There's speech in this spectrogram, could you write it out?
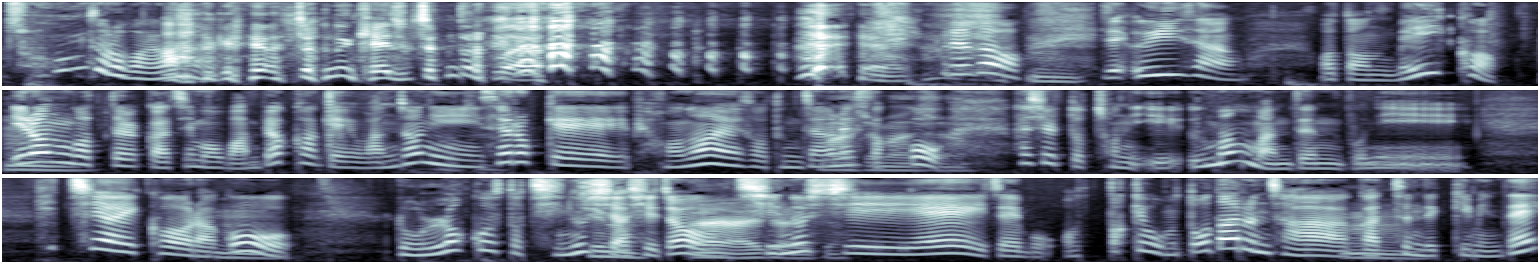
처음 들어봐요. 아 그래요? 저는 개죽 처음 들어봐요. 그래서 음. 이제 의상, 어떤 메이크업 이런 음. 것들까지 뭐 완벽하게 완전히 맞아. 새롭게 변화해서 등장을 맞아, 했었고 맞아. 사실 또 전 이 음악 만든 분이 히치하이커라고 음. 롤러코스터 지누 씨 지누. 아시죠? 네, 지누 씨의 이제 뭐 어떻게 보면 또 다른 자 음. 같은 느낌인데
